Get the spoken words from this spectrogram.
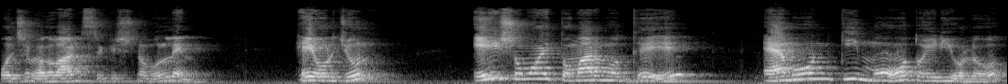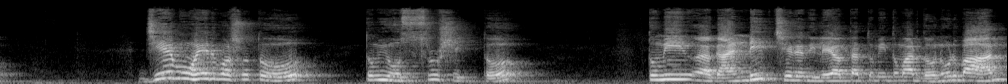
বলছে ভগবান শ্রীকৃষ্ণ বললেন, হে অর্জুন এই সময় তোমার মধ্যে এমন কি মোহ তৈরি হলো? যে মোহের বশত তুমি অশ্রুসিক্ত, তুমি গান্ডীব ছেড়ে দিলে, অর্থাৎ তুমি তোমার ধনুর্বান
